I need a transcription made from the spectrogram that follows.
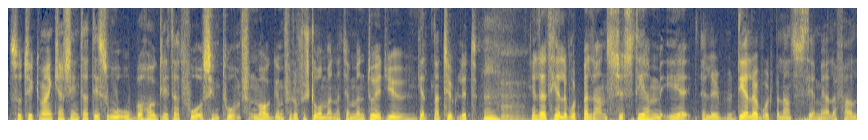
så tycker man kanske inte att det är så obehagligt att få symptom från magen för då förstår man att ja, men då är det ju helt naturligt. Mm. Eller att hela vårt balanssystem, är, eller delar av vårt balanssystem i alla fall,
